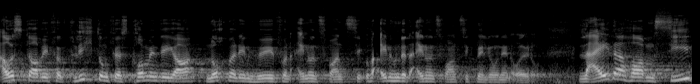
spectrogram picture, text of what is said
Ausgabeverpflichtung fürs kommende Jahr nochmal in Höhe von 21, 121 Millionen Euro. Leider haben Sie,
